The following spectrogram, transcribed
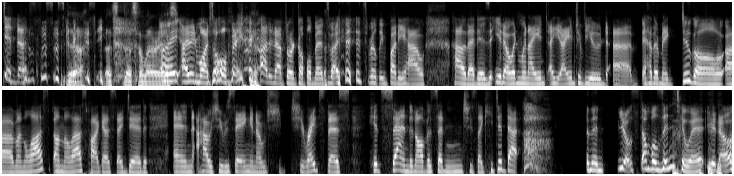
did this? This is yeah. That's that's hilarious. I, I didn't watch the whole thing. I got it after a couple minutes, but it's really funny how how that is. You know, and when I I, I interviewed uh, Heather McDougall um, on the last on the last podcast I did, and how she was saying, you know, she she writes this, hits send, and all of a sudden she's like, he did that. And then you know stumbles into it, you know,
